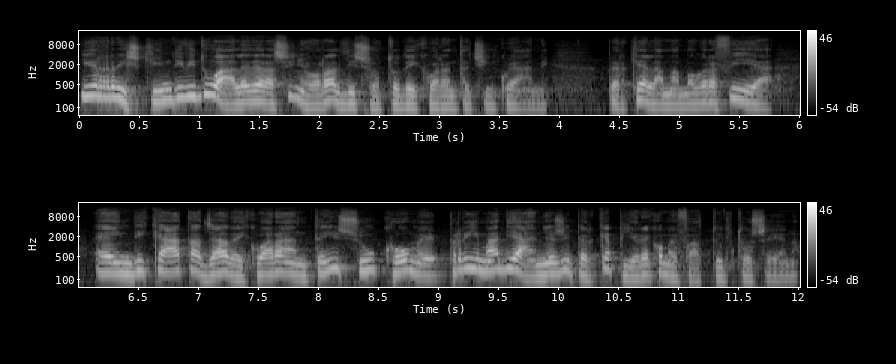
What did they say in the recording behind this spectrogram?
il rischio individuale della signora al di sotto dei 45 anni, perché la mammografia è indicata già dai 40 in su come prima diagnosi per capire come è fatto il tuo seno.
